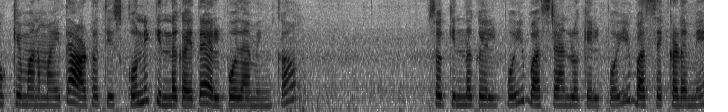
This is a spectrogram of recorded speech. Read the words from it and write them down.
ఓకే మనమైతే ఆటో తీసుకొని కిందకైతే వెళ్ళిపోదాం ఇంకా. సో కిందకు వెళ్ళిపోయి బస్ స్టాండ్లోకి వెళ్ళిపోయి బస్ ఎక్కడమే.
